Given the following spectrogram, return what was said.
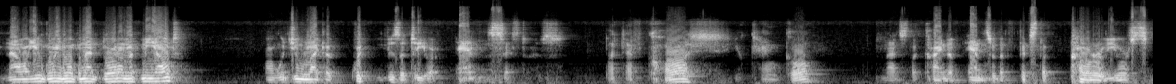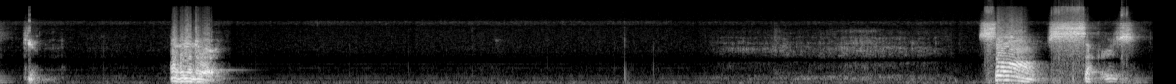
Now, are you going to open that door and let me out? Or would you like a quick visit to your ancestors? But of course you can go. That's the kind of answer that fits the color of your skin. Open the door. So long, suckers.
